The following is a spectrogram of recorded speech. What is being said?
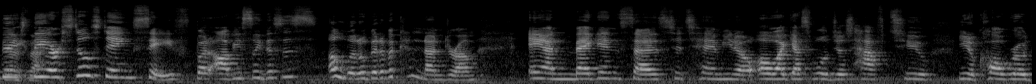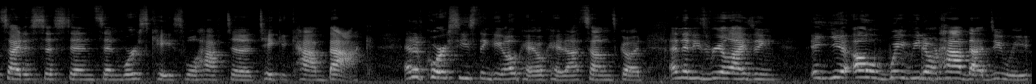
They, they are still staying safe, but obviously this is a little bit of a conundrum. And Megan says to Tim, you know, oh, I guess we'll just have to, you know, call roadside assistance, and worst case, we'll have to take a cab back. And of course, he's thinking, okay, okay, that sounds good. And then he's realizing, yeah, oh, wait, we don't have that, do we?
